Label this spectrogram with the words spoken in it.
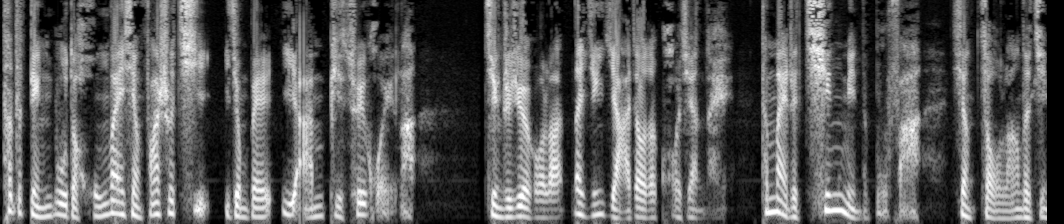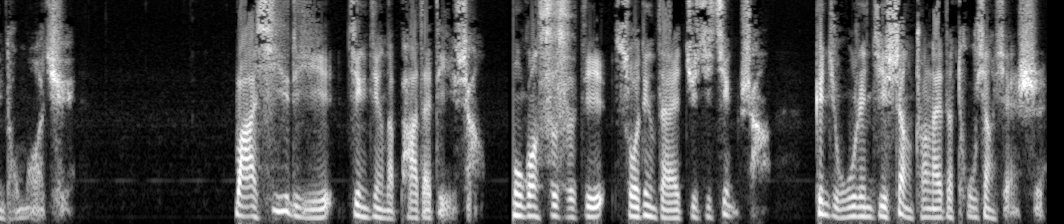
它的顶部的红外线发射器已经被 EMP 摧毁了。径直越过了那已经哑掉的扩建雷。他迈着轻敏的步伐向走廊的尽头摸去。瓦西里静静地趴在地上，目光死死地锁定在狙击镜上。根据无人机上传来的图像显示，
